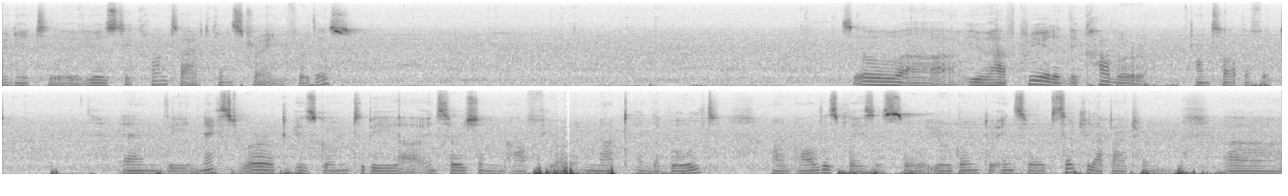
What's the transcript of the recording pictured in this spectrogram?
you need to use the contact constraint for this so uh, you have created the cover on top of it. And the next work is going to be uh, insertion of your nut and the bolt on all these places. So you're going to insert circular pattern uh,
